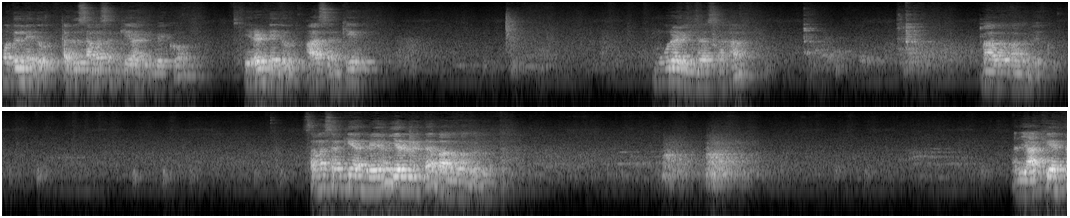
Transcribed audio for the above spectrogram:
ಮೊದಲನೇದು ಅದು ಸಮ ಸಂಖ್ಯೆ ಆಗಿರಬೇಕು ಎರಡನೇದು ಆ ಸಂಖ್ಯೆ. ಮೂರರಿಂದ ಸಹ ಭಾಗವಾಗಬೇಕು. ಸಮಸಂಖ್ಯೆ ಅಂದ್ರೆ ಏನು? ಎರಡರಿಂದ ಭಾಗವಾಗೋದು ಅದು ಯಾಕೆ ಅಂತ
